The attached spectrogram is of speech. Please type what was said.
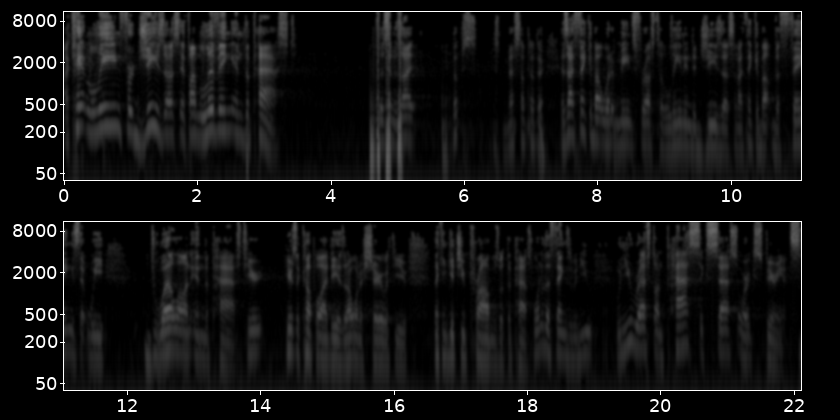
I can't lean for Jesus if I'm living in the past. Listen, as I, oops, just mess up there. As I think about what it means for us to lean into Jesus and I think about the things that we dwell on in the past, here, here's a couple ideas that I want to share with you that can get you problems with the past. One of the things when you when you rest on past success or experience,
